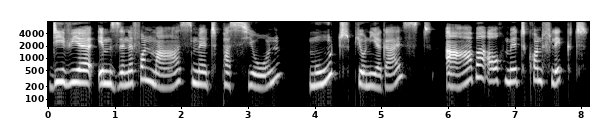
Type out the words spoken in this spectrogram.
die wir im Sinne von Mars mit Passion, Mut, Pioniergeist, aber auch mit Konflikt,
